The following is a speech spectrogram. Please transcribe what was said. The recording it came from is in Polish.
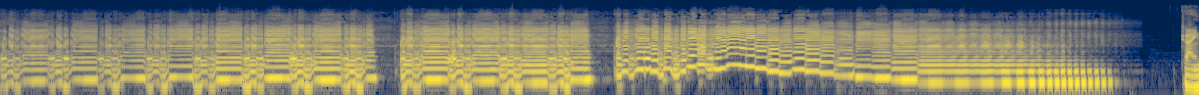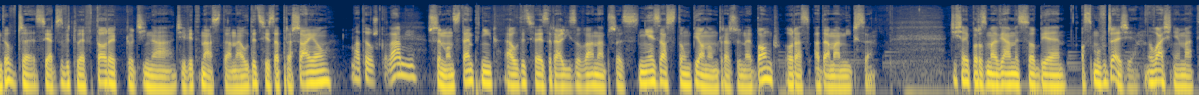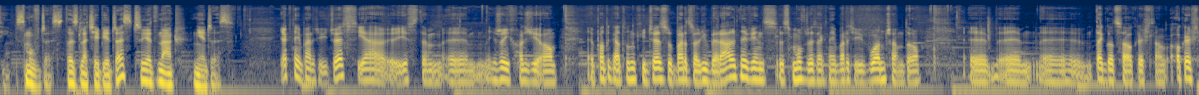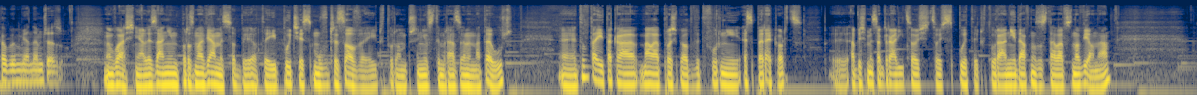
Kind of Jazz. Jak zwykle wtorek, godzina 19. Na audycję zapraszają Mateusz Kolami, Szymon Stępnik. Audycja jest realizowana przez niezastąpioną Grażynę Bąk oraz Adama Miczse. Dzisiaj porozmawiamy sobie o smooth jazzie. No właśnie, Mati, smooth jazz. To jest dla ciebie jazz, czy jednak nie jazz? Jak najbardziej jazz. Ja jestem, jeżeli chodzi o podgatunki jazzu, bardzo liberalny, więc smooth jazz jak najbardziej włączam do tego, co określam, określałbym mianem jazzu. No właśnie, ale zanim porozmawiamy sobie o tej płycie smooth jazzowej, którą przyniósł tym razem Mateusz, e, tutaj taka mała prośba od wytwórni SP Records, abyśmy zagrali coś, coś z płyty, która niedawno została wznowiona.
